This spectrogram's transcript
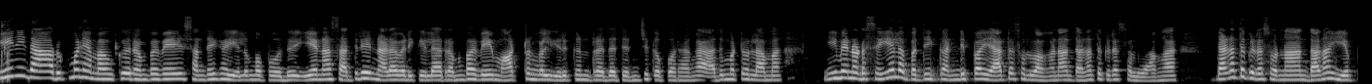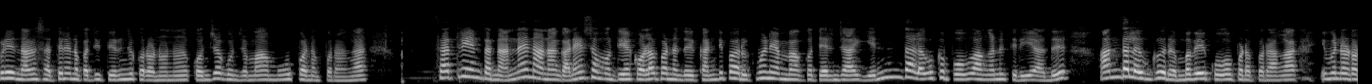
இனிதான் ருக்மணி அம்மாவுக்கு ரொம்பவே சந்தேகம் எழும்ப போகுது. ஏன்னா சத்திரிய நடவடிக்கையில ரொம்பவே மாற்றங்கள் இருக்குன்றத தெரிஞ்சுக்க போறாங்க. அது மட்டும் இல்லாம இவனோட செயலை பத்தி கண்டிப்பா யார்கிட்ட சொல்லுவாங்கன்னா தனத்துக்கிட்ட சொல்லுவாங்க. தனத்துக்கிட்ட சொன்னா தனம் எப்படி இருந்தாலும் சத்திரனை பத்தி தெரிஞ்சுக்கிறணும்னு கொஞ்சம் கொஞ்சமா மூவ் பண்ண போறாங்க. சத்ரியன் தன் அண்ணனான கணேசமூர்த்தியை கொலை பண்ணது கண்டிப்பா ருக்மணி அம்மாவுக்கு தெரிஞ்சா எந்த அளவுக்கு போவாங்கன்னு தெரியாது. அந்த அளவுக்கு ரொம்பவே கோவப்பட போறாங்க. இவனோட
